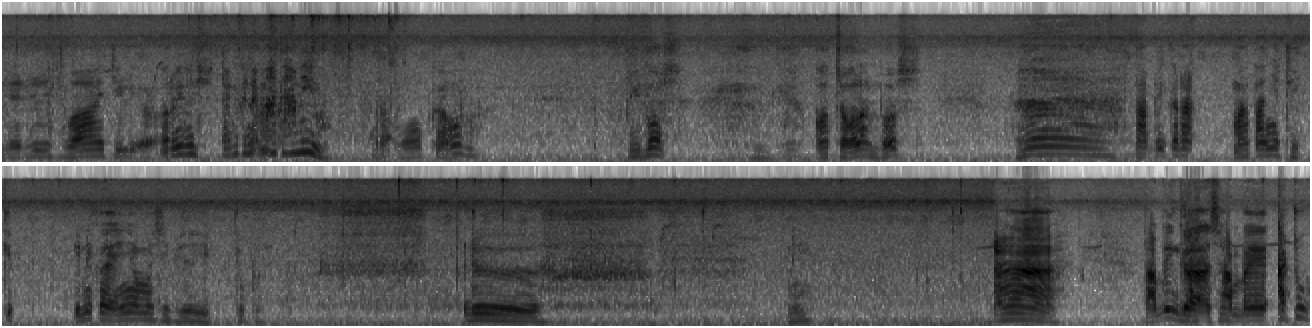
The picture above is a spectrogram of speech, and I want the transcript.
Liris wae cilik. rilis, tapi kena matane yo. Ora Gak apa. Nih, Bos. Kocolan, Bos. Hah, tapi kena matanya dikit. Ini kayaknya masih bisa hidup, Bos. Aduh. Nih. Ah. Tapi nggak sampai aduh,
